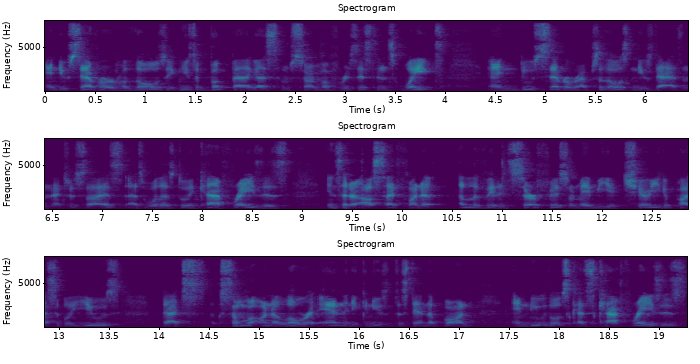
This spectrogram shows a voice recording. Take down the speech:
and do several of those. You can use a book bag as some sort of resistance weight and do several reps of those and use that as an exercise, as well as doing calf raises inside or outside. Find an elevated surface or maybe a chair you could possibly use that's somewhat on the lower end and you can use it to stand up on and do those calf raises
